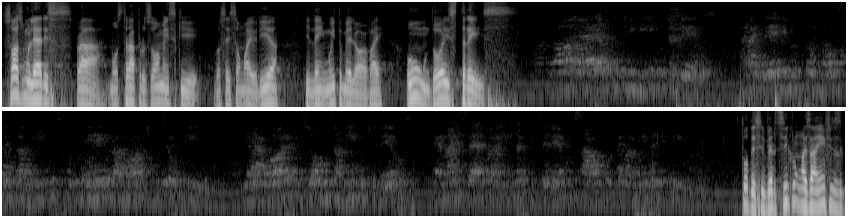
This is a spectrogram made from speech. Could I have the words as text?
Só as mulheres para mostrar para os homens que vocês são maioria e leem muito melhor. Vai. Um, dois, três. Todo esse versículo, mas a ênfase,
